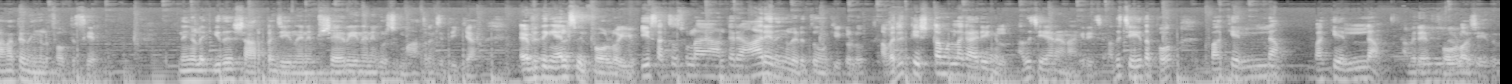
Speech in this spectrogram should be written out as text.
പണത്തെ നിങ്ങൾ ഫോക്കസ് ചെയ്യരുത്. നിങ്ങൾ ഇത് ഷാർപ്പൻ ചെയ്യുന്നതിനും ഷെയർ ചെയ്യുന്നതിനെ കുറിച്ച് മാത്രം ചിന്തിക്കുക. Everything else will follow you ഈ സക്സസ്ഫുൾ ആയ ആൾക്കാരെ ആരെ നിങ്ങൾ എടുത്തു നോക്കിക്കോളൂ അവർക്ക് ഇഷ്ടമുള്ള കാര്യങ്ങൾ അത് ചെയ്യാനാണ് ആഗ്രഹിച്ചത്. അത് ചെയ്തപ്പോൾ ബാക്കിയെല്ലാം ബാക്കിയെല്ലാം അവരെ ഫോളോ ചെയ്തു.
